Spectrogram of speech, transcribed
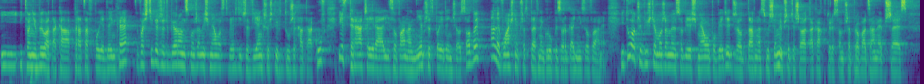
i, i to nie była taka praca w pojedynkę. Właściwie rzecz biorąc możemy śmiało stwierdzić, że większość tych dużych ataków jest raczej realizowana nie przez pojedyncze osoby, ale właśnie przez pewne grupy zorganizowane. I tu oczywiście możemy sobie śmiało powiedzieć, że od dawna słyszymy przecież o atakach, które są przeprowadzane przez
